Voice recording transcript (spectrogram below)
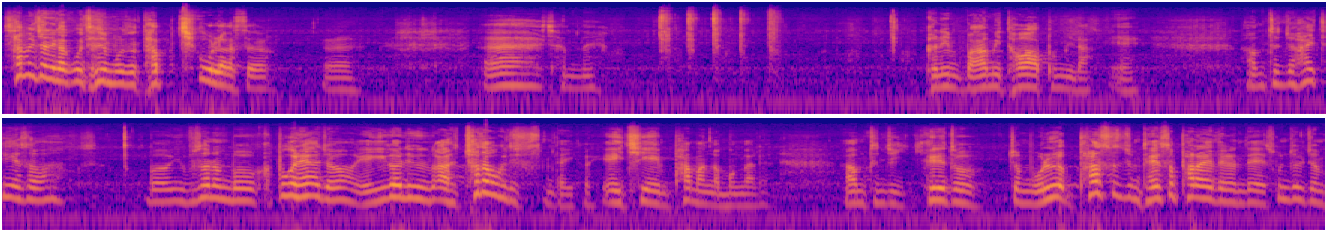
3일 전에 갖고 있던 모두 다 치고 올라갔어요. 예. 아 참네. 그러니 마음이 더 아픕니다. 예. 아무튼 좀 화이팅해서 뭐 우선은 뭐 극복을 해야죠. 예, 이거는 아 쳐다보기도 싫습니다 이거. HM 파만가 뭔가는 아무튼 이제 그래도 좀 올라 플러스 좀 돼서 팔아야 되는데 손절 좀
